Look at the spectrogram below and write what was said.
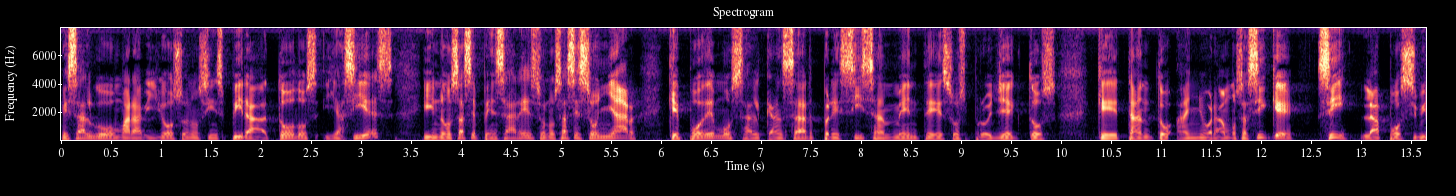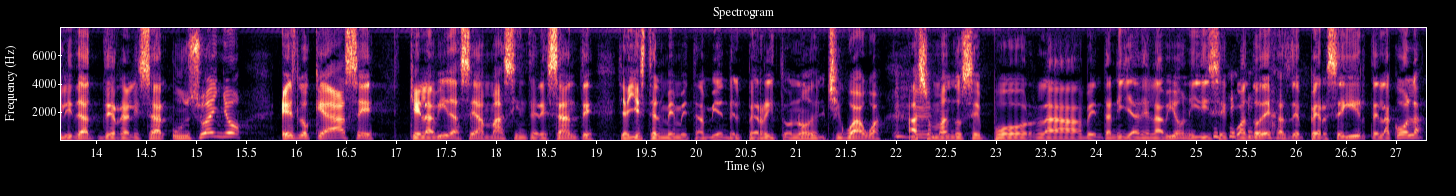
Es algo maravilloso, nos inspira a todos y así es. Y nos hace pensar eso, nos hace soñar que podemos alcanzar precisamente esos proyectos que tanto añoramos. Así que sí, la posibilidad de realizar un sueño es lo que hace que la vida sea más interesante. Y ahí está el meme también del perrito, ¿no? Del chihuahua, asomándose por la ventanilla del avión y dice, cuando dejas de perseguirte la cola,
